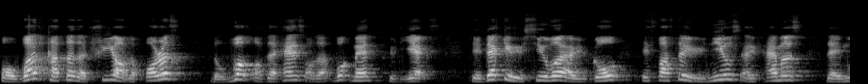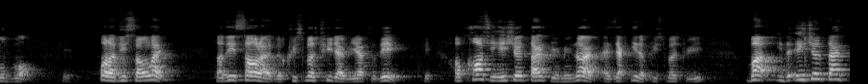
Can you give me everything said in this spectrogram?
For one cutteth the tree of the forest, the work of the hands of the workman with the axe. They deck it with silver and with gold. They faster it with nails and with hammers. They move more. Okay. What does this sound like? Does this sound like the Christmas tree that we have today? Okay. Of course, in ancient times, they may not have exactly the Christmas tree, but in the ancient times,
